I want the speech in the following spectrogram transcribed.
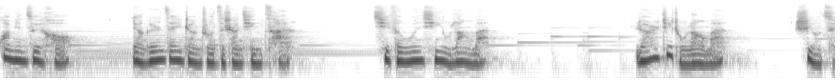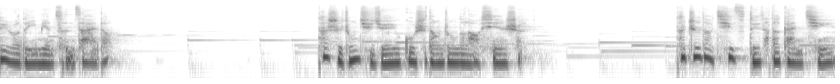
画面最后，两个人在一张桌子上进餐，气氛温馨又浪漫。然而，这种浪漫是有脆弱的一面存在的。他始终取决于故事当中的老先生。他知道妻子对他的感情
